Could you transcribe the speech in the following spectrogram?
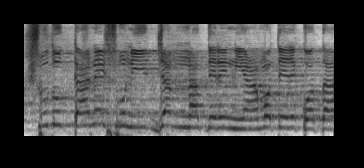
শুধু কানে শুনি জান্নাতের নিয়ামতের কথা,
